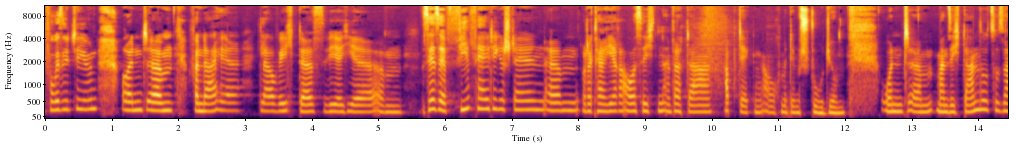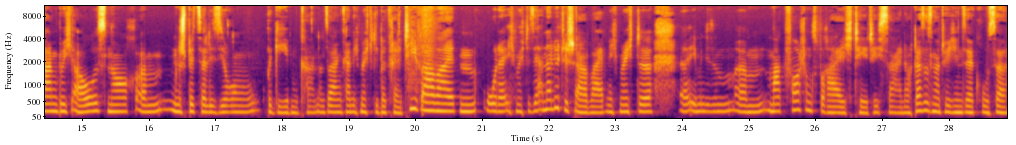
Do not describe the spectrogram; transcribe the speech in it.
Positiven. Und ähm, von daher glaube ich, dass wir hier ähm, sehr, sehr vielfältige Stellen ähm, oder Karriereaussichten einfach da abdecken, auch mit dem Studium. Und ähm, man sich dann sozusagen durchaus noch ähm, eine Spezialisierung begeben kann und sagen kann, ich möchte lieber kreativ arbeiten oder ich möchte sehr analytisch arbeiten. Ich möchte äh, eben in diesem ähm, Marktforschungsbereich tätig sein. Auch das ist natürlich ein sehr großer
